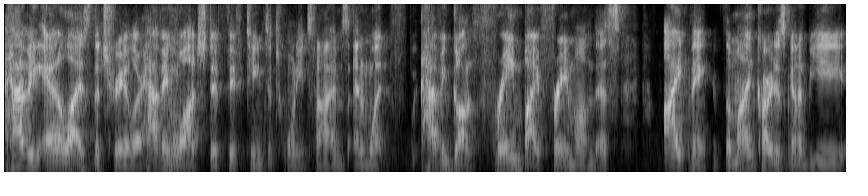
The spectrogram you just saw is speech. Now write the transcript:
having analyzed the trailer, having watched it 15 to 20 times and went having gone frame by frame on this, I think the minecart is going to be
